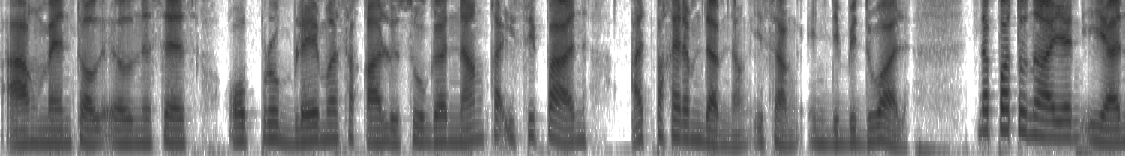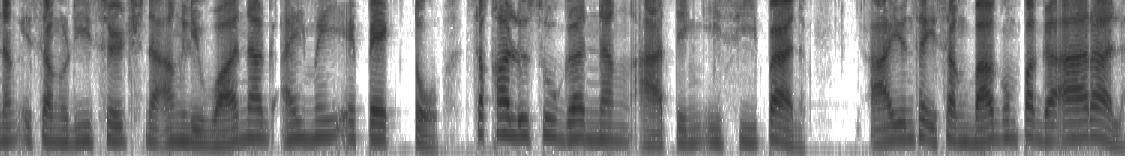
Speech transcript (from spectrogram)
ang mental illnesses o problema sa kalusugan ng kaisipan at pakiramdam ng isang individual. Napatunayan iyan ng isang research na ang liwanag ay may epekto sa kalusugan ng ating isipan. Ayon sa isang bagong pag-aaral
